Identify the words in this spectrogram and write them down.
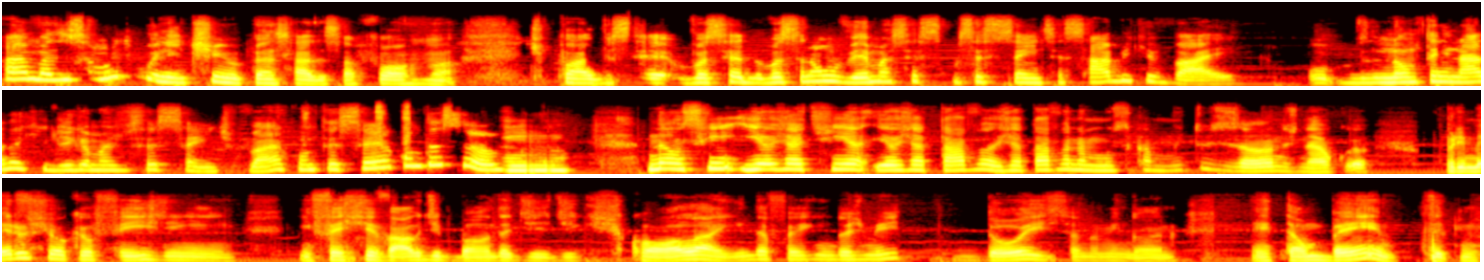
Ah, mas isso é muito bonitinho pensar dessa forma. Tipo, ah, você, você, você não vê, mas você, você sente, você sabe que vai. Não tem nada que diga, mas você sente. Vai acontecer e aconteceu. Sim. Não, sim, e eu já tinha, eu já tava, já tava na música há muitos anos, né? O, primeiro show que eu fiz em, em festival de banda de, de escola ainda foi em 2002, se eu não me engano. Então, bem, com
